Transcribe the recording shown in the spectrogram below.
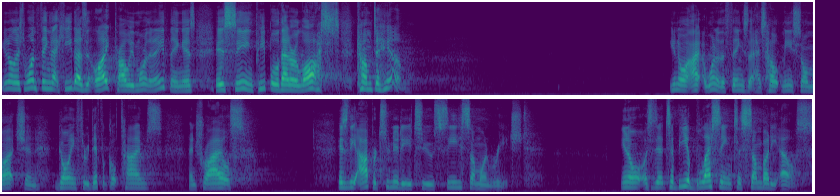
You know, there's one thing that he doesn't like, probably more than anything, is, is seeing people that are lost come to him. You know, I, one of the things that has helped me so much in going through difficult times and trials is the opportunity to see someone reached. You know, to be a blessing to somebody else.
